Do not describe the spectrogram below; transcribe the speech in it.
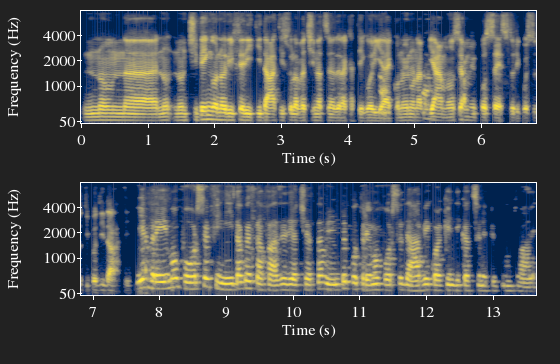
non, non, non, ci vengono riferiti dati sulla vaccinazione della categoria. Ecco, noi non abbiamo, non siamo in possesso di questo tipo di dati. Li avremo forse finita questa fase di accertamento e potremo forse darvi qualche indicazione più puntuale.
